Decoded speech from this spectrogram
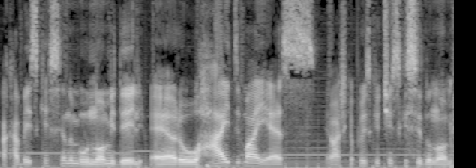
acabei esquecendo o nome dele. Era o Hide My Ass. Eu acho que é por isso que eu tinha esquecido o nome.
